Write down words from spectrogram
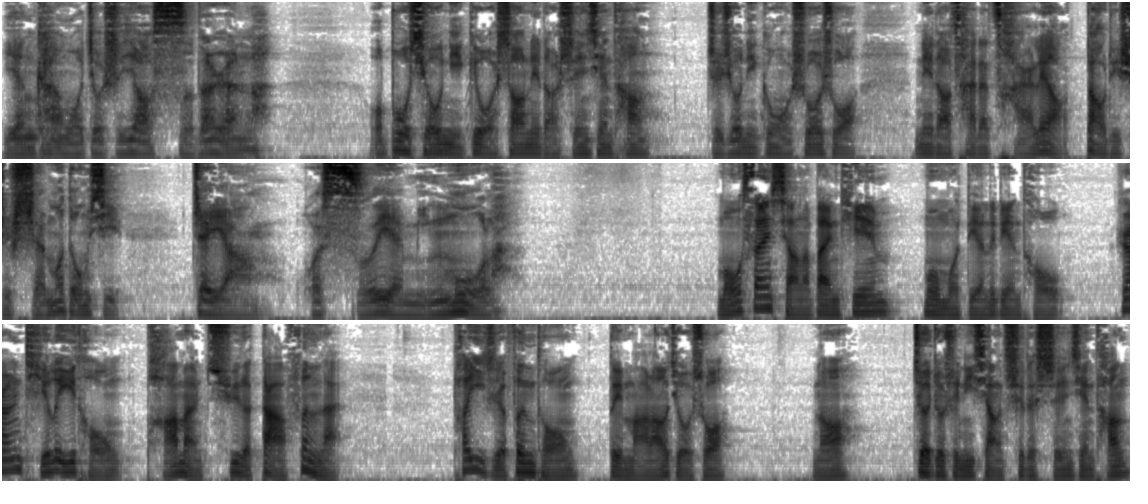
眼看我就是要死的人了，我不求你给我烧那道神仙汤，只求你跟我说说那道菜的材料到底是什么东西，这样我死也瞑目了。牟三想了半天，默默点了点头，让人提了一桶爬满蛆的大粪来。他一指粪桶，对马老九说：“喏，这就是你想吃的神仙汤。”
